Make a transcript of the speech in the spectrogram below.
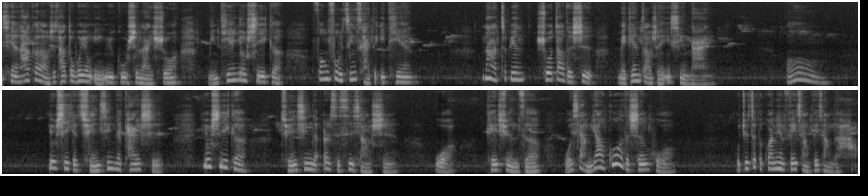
前哈克老师他都会用隐喻故事来说，明天又是一个丰富精彩的一天。那这边说到的是每天早晨一醒来，哦，又是一个全新的开始，又是一个全新的二十四小时，我可以选择我想要过的生活。我觉得这个观念非常非常的好，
